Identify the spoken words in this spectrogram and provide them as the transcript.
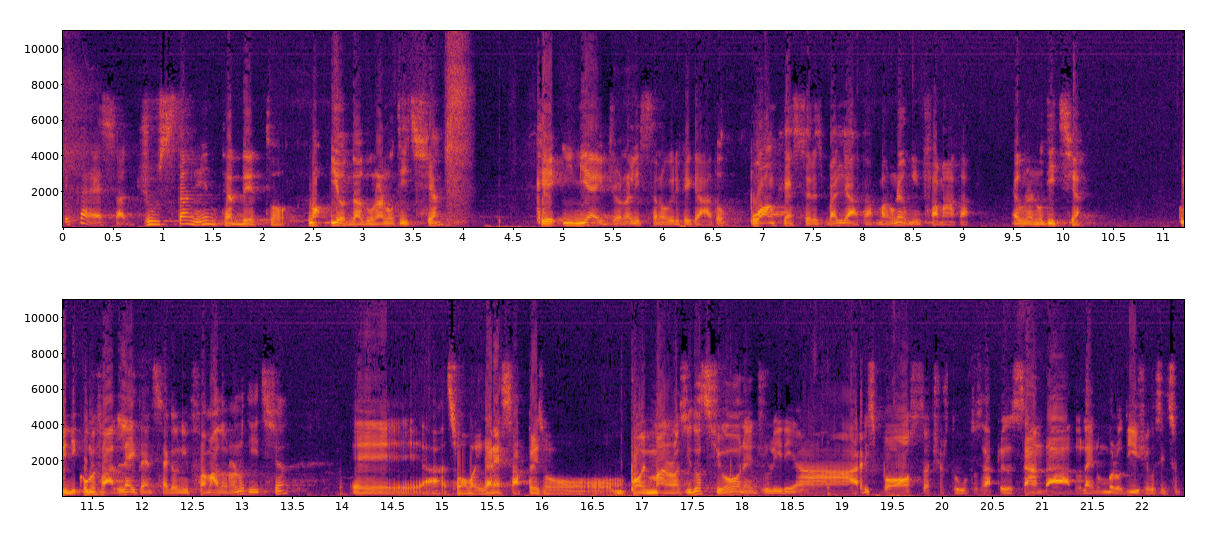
E Caressa giustamente ha detto: No, io ho dato una notizia che i miei giornalisti hanno verificato, può anche essere sbagliata, ma non è un'infamata, è una notizia. Quindi come fa? Lei pensa che è un'infamata una notizia? E, ah, insomma, poi Caressa ha preso un po' in mano la situazione, Giulini ha risposto, a un certo punto si è preso e si è andato, lei non me lo dice così insomma.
